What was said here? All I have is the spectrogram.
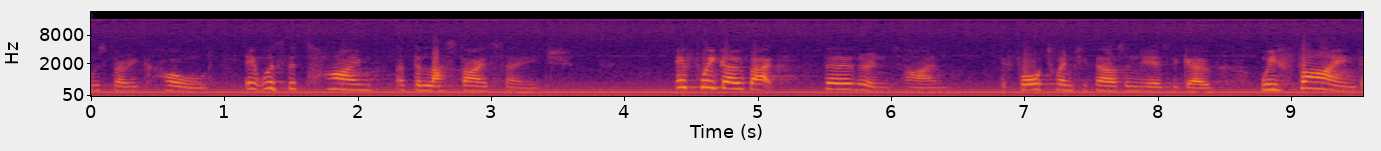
was very cold. It was the time of the last ice age. If we go back further in time, before 20,000 years ago, we find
